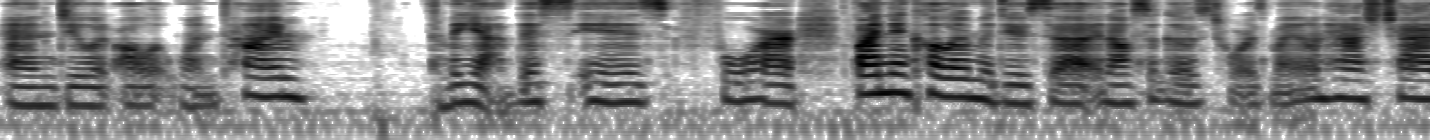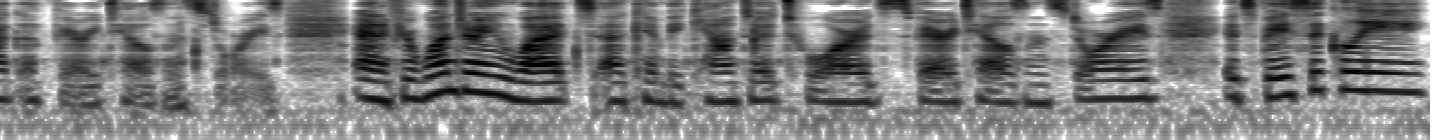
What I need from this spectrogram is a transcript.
and do it all at one time. But yeah, this is for Finding Color Medusa. It also goes towards my own hashtag of fairy tales and stories. And if you're wondering what uh, can be counted towards fairy tales and stories, it's basically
